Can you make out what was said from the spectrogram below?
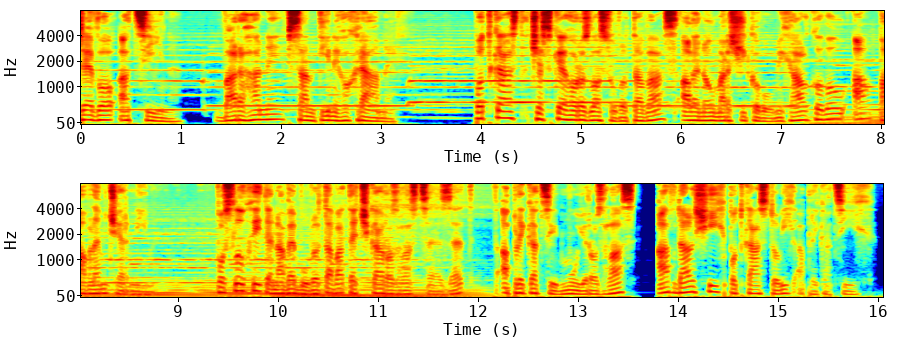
Dřevo a cín. Varhany v Santýnyho chrámech. Podcast Českého rozhlasu Vltava s Alenou Maršíkovou Michálkovou a Pavlem Černým. Poslouchejte na webu vltava.rozhlas.cz, v aplikaci Můj rozhlas a v dalších podcastových aplikacích.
